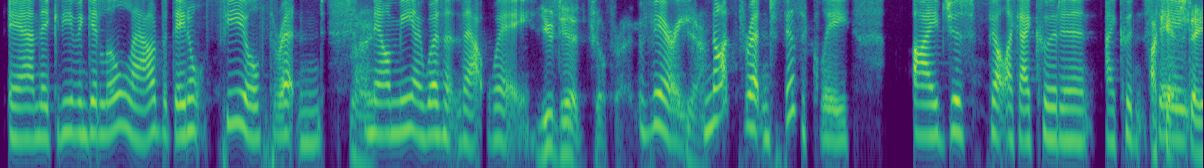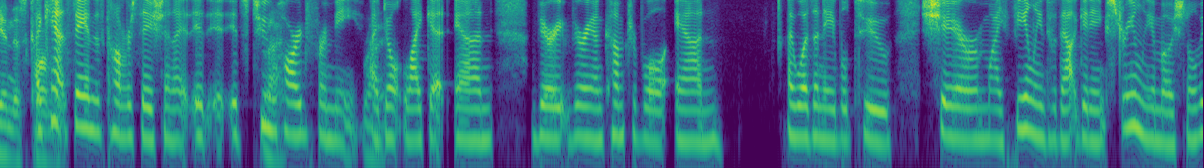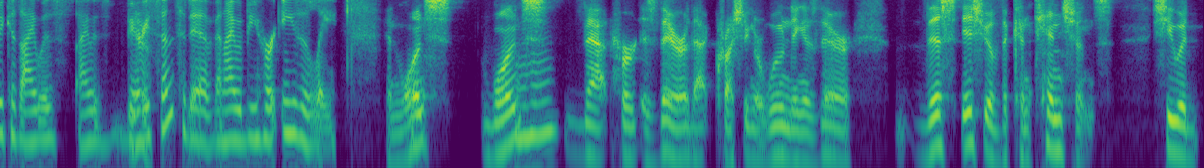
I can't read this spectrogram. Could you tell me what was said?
And they could even get a little loud, but they don't feel threatened. Right. Now, me, I wasn't that way. you did feel threatened. very Yeah. not threatened physically. I just felt like I couldn't. I couldn't stay. I can't stay in this. I can't stay in this conversation. I, it, it, it's too Right. hard for me. I don't like it, and very, very uncomfortable. And I wasn't able to share my feelings without getting extremely emotional because I was, I was very Yeah. sensitive, and I would be hurt easily. And once once Mm-hmm. that hurt is there, that crushing or wounding is there, this issue of the contentions, she would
